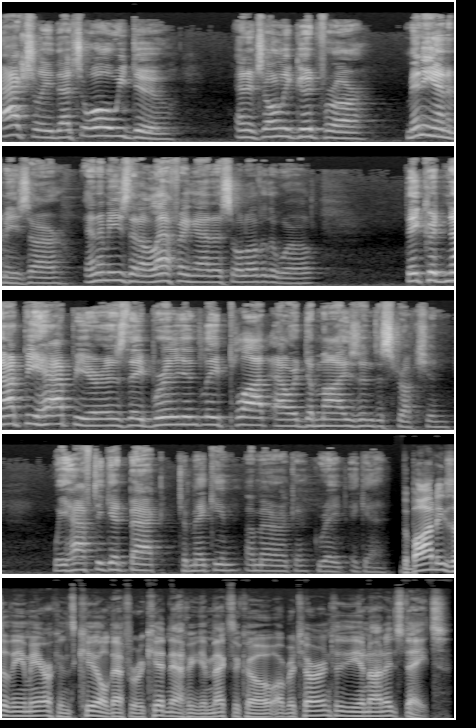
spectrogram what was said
Actually, that's all we do, and it's only good for our many enemies, our enemies that are laughing at us all over the world. They could not be happier as they brilliantly plot our demise and destruction. We have to get back to making America great again. The bodies of the Americans killed after a kidnapping in Mexico are returned to the United States.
